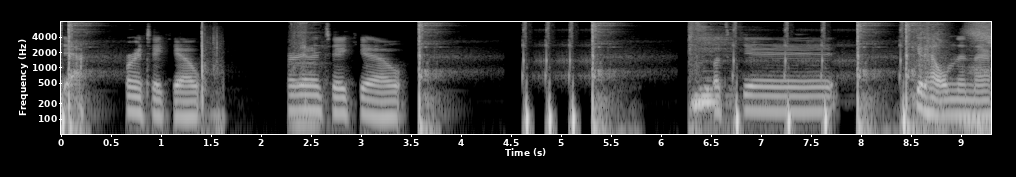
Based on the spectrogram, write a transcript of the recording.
Yeah, we're gonna take you out. We're gonna take you out. Let's get let's get Helton in there.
